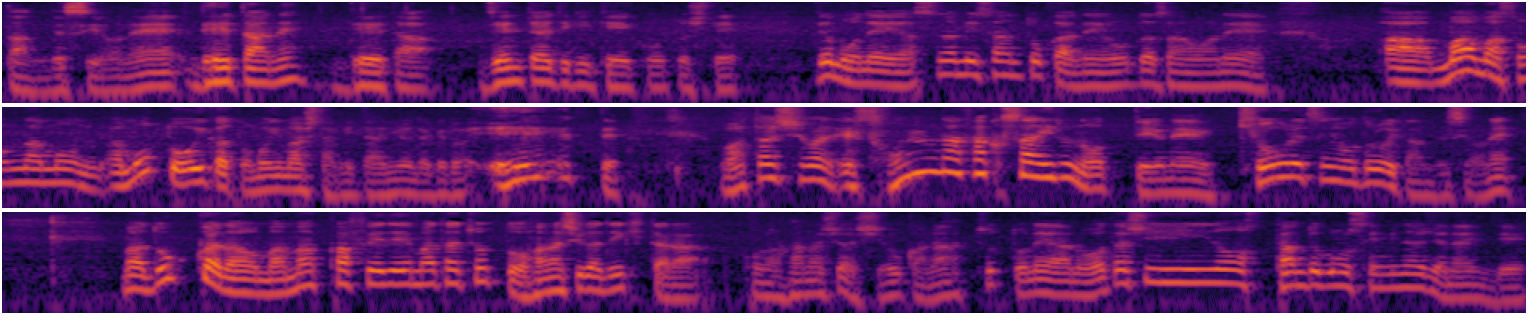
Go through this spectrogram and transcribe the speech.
たんですよね。データね、データ。全体的傾向として。でもね、安波さんとかね、太田さんはね、あまあまあそんなもんあ、もっと多いかと思いましたみたいに言うんだけど、えー？って、私は、え、そんなたくさんいるの？っていうね、強烈に驚いたんですよね。まあ、どっかのママカフェでまたちょっとお話ができたら、この話はしようかな。ちょっとね、あの、私の単独のセミナーじゃないんで、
